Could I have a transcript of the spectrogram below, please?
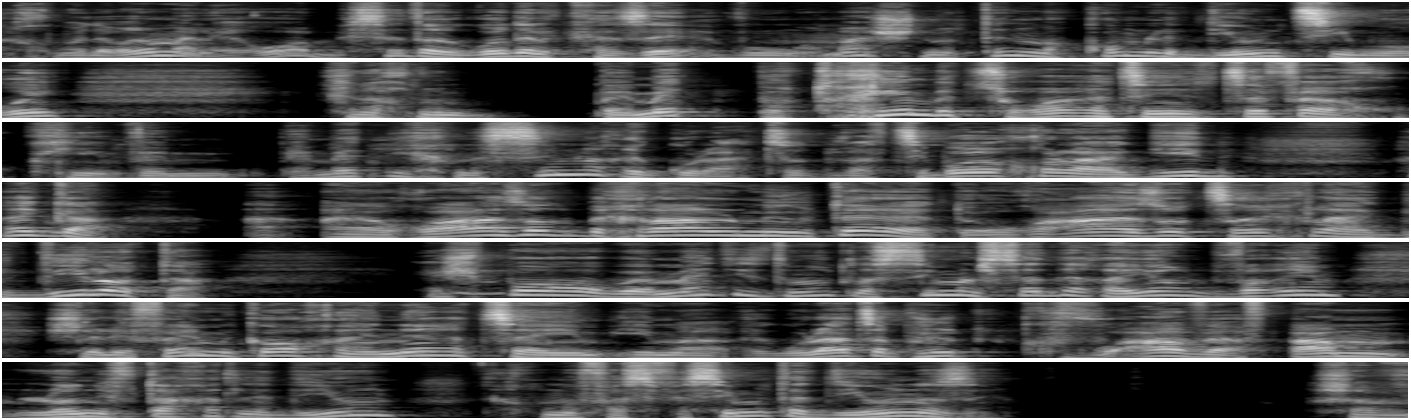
אנחנו מדברים על אירוע בסדר גודל כזה והוא ממש נותן מקום לדיון ציבורי כשאנחנו באמת פותחים בצורה רצינית את ספר החוקים ובאמת נכנסים לרגולציות והציבור יכול להגיד רגע ההוראה הזאת בכלל מיותרת ההוראה הזאת צריך להגדיל אותה. יש פה באמת הזדמנות לשים על סדר היום דברים שלפעמים מכוח האנרציה אם, אם הרגולציה פשוט קבועה ואף פעם לא נפתחת לדיון אנחנו מפספסים את הדיון הזה. עכשיו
